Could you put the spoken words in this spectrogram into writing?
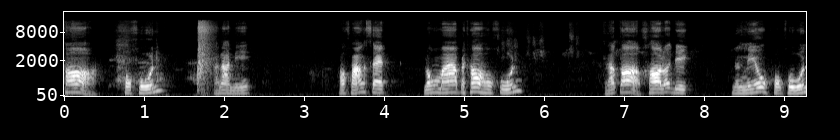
ท่อ 6 หุนขนาดนี้ พอขวางเสร็จลงมาไปท่อ 6 หุน แล้วก็ข้อลดอีก1นิ้ว6หุน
